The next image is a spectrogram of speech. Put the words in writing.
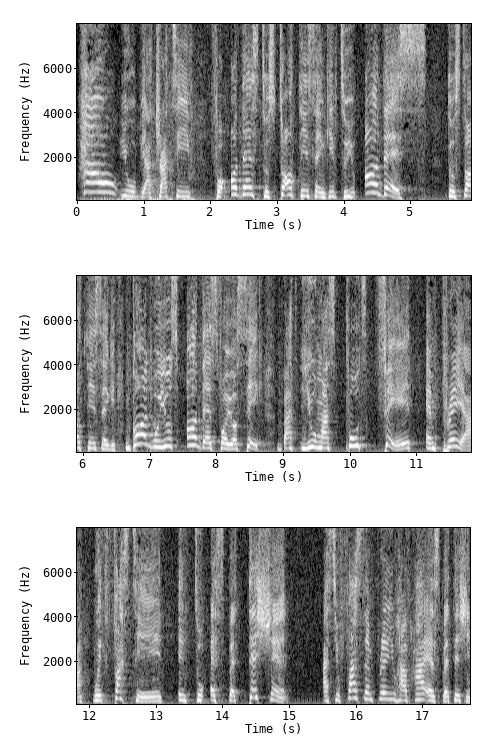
how you will be attractive for others to store things and give to you, others to to start things again. God will use others for your sake, but you must put faith and prayer with fasting into expectation. As you fast and pray, you have high expectation.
